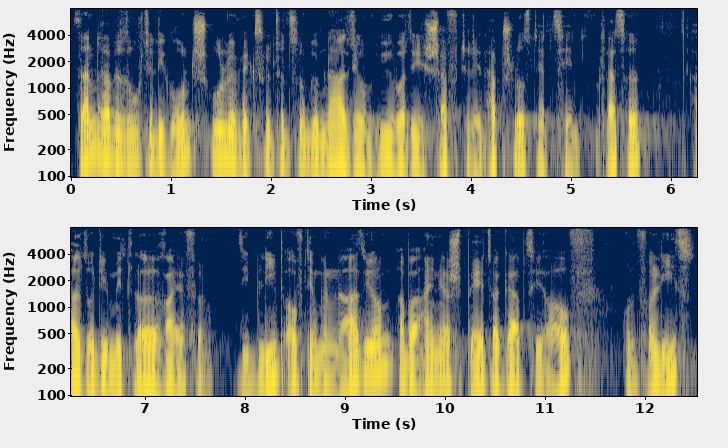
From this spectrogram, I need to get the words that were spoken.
Sandra besuchte die Grundschule, wechselte zum Gymnasium über. Sie schaffte den Abschluss der zehnten Klasse also die mittlere Reife. Sie blieb auf dem Gymnasium, aber ein Jahr später gab sie auf und verließ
